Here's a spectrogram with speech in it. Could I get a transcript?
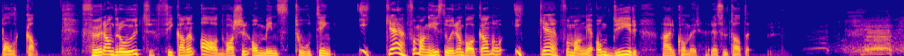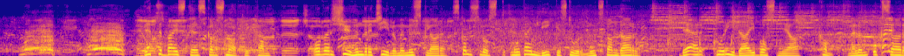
Balkan. Før han dro ut, fikk han en advarsel om minst to ting. Ikke for mange historier om Balkan, og ikke for mange om dyr. Her kommer resultatet. Dette beistet skal snart i kamp. Over 700 kilo med muskler skal slåss mot en like stor motstander. Det er korrida i Bosnia, kamp mellom okser.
